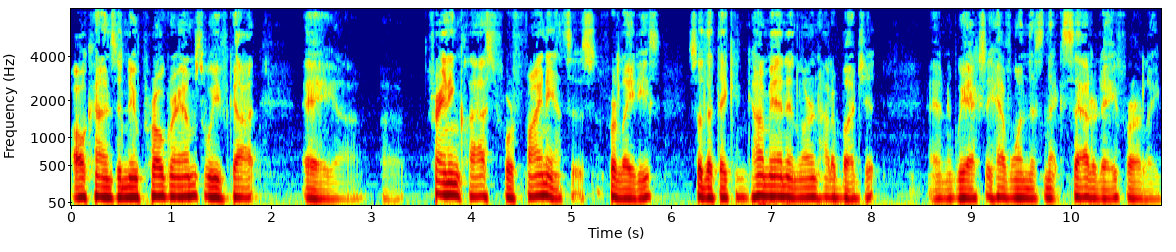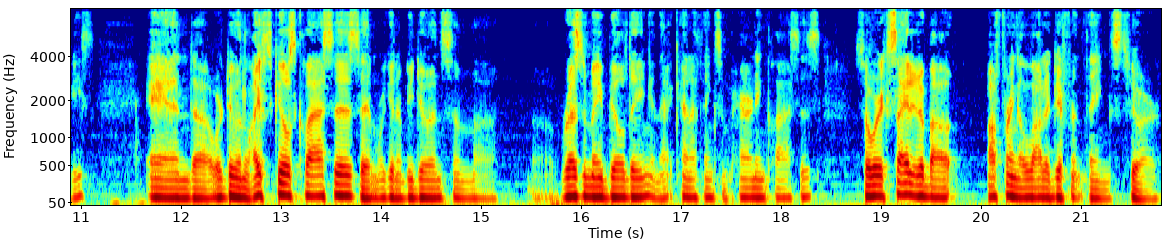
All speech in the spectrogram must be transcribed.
all kinds of new programs. We've got a, uh, a training class for finances for ladies so that they can come in and learn how to budget. And we actually have one this next Saturday for our ladies. And uh, we're doing life skills classes, and we're going to be doing some uh, uh, resume building and that kind of thing, some parenting classes. So we're excited about offering a lot of different things to our,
